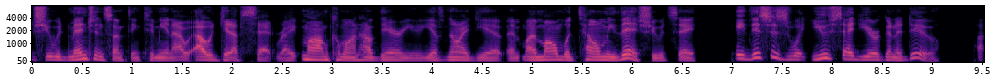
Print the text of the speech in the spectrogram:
she would mention something to me and I, w- I would get upset, right? Mom, come on, how dare you? You have no idea. And my mom would tell me this. She would say, Hey, this is what you said you're going to do. I-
